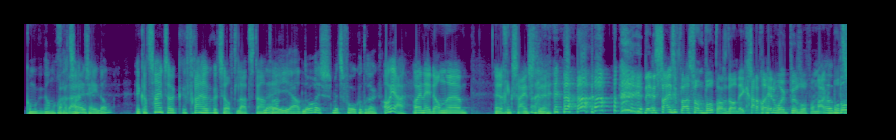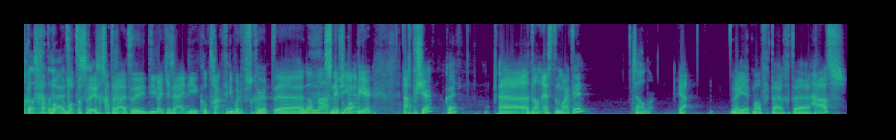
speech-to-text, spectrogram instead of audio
Kom ik dan nog Waar goed gaat uit? Heen dan? Ik had Sainz had ik vraag ook hetzelfde laten staan, toch? Nee, je had Norris met zijn voorcontract. Oh ja. Oh nee, dan, eh, nee, dan ging Sainz... eh, nee, de Sainz in plaats van Bottas dan. Ik ga er gewoon een hele mooie puzzel van maken. Oh, Bottas gaat eruit. Bo- Bottas gaat eruit. Die, die, wat je zei, die contracten die worden verscheurd. eh En dan naast snippen Poucher? papier. Naast Poucher. Oké. Eh, dan Aston Martin. Hetzelfde. Ja, je hebt me overtuigd. Eh, Haas.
